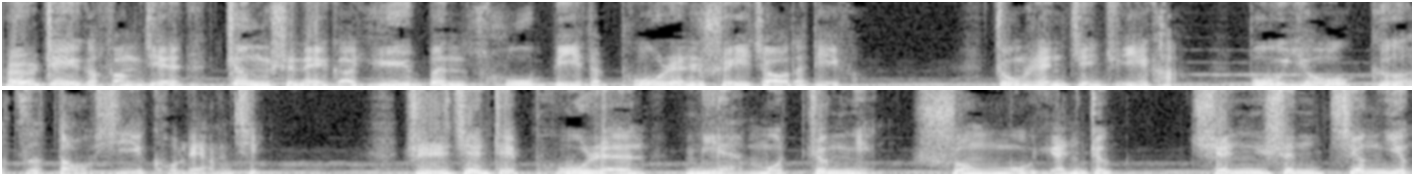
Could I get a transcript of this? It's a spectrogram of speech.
而这个房间正是那个愚笨粗鄙的仆人睡觉的地方。众人进去一看，不由各自倒吸一口凉气。只见这仆人面目狰狞，双目圆睁，全身僵硬，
